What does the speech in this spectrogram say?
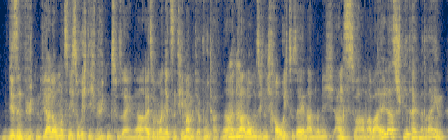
wir sind wütend. Wir erlauben uns nicht so richtig wütend zu sein. Ja? Also wenn man jetzt ein Thema mit der Wut hat. Ne? Andere mhm. erlauben sich nicht traurig zu sein, andere nicht Angst zu haben. Aber all das spielt halt mit rein.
